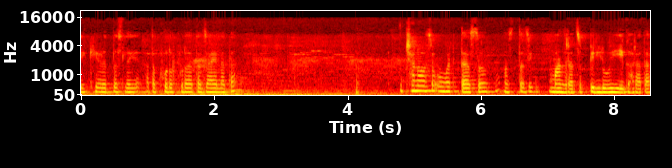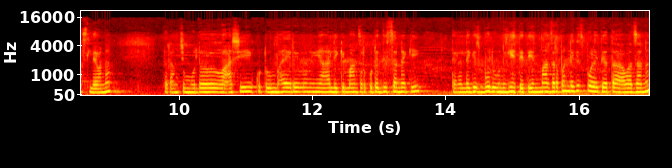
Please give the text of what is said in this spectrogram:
ते खेळत बसलं आता पुढं पुढं आता जायला आता. छान असं वाटतं असं. मस्तच एक मांजराचं पिल्लू ही घरात असल्यावर ना. तर आमची मुलं अशी कुठून बाहेर येऊन आली की मांजर कुठं दिसेना की त्याला लगेच बोलवून घेते ते. मांजर पण लगेच पळत येतं आवाजानं.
